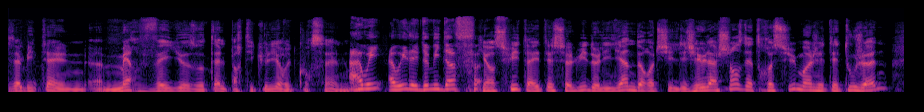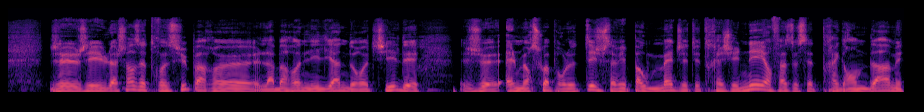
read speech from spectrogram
Ils habitaient une- un merveilleux hôtel particulier rue de Courcelles. Ah oui, ah oui, les demi-dofs. Qui ensuite a été celui de Liliane de Rothschild. Et j'ai eu la chance d'être reçu, moi j'étais tout jeune, j'ai j'ai eu la chance d'être reçu par euh, la baronne Liliane de Rothschild et je, elle me reçoit pour le thé, je savais pas où me mettre, j'étais très gêné en face de cette très grande dame et,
